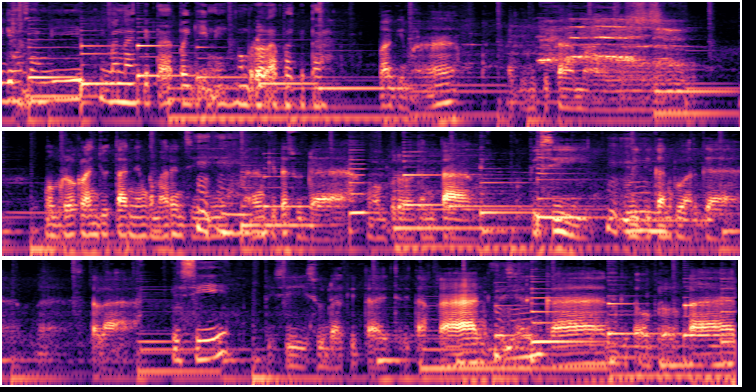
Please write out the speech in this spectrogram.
pagi Mas Andi. Gimana kita pagi ini? Ngobrol apa kita? Pagi mah, pagi ini kita mau ngobrol kelanjutan yang kemarin sih. Kemarin kita sudah ngobrol tentang visi pendidikan keluarga. Nah, setelah Visi. visi sudah kita ceritakan, kita sharingkan, kita obrolkan.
